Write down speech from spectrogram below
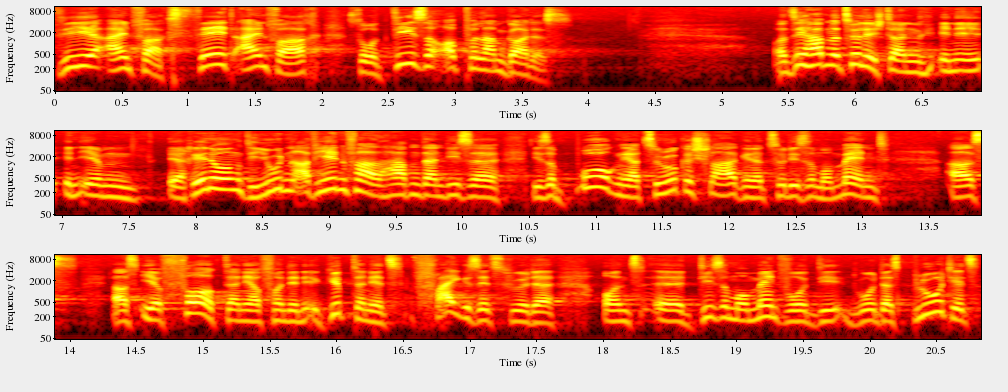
siehe einfach, seht einfach, so diese Opferlamm Gottes. Und sie haben natürlich dann in, in ihrem Erinnerung, die Juden auf jeden Fall, haben dann diese, diese Bogen ja zurückgeschlagen ja, zu diesem Moment, als, als ihr Volk dann ja von den Ägyptern jetzt freigesetzt wurde und äh, dieser Moment, wo, die, wo das Blut jetzt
